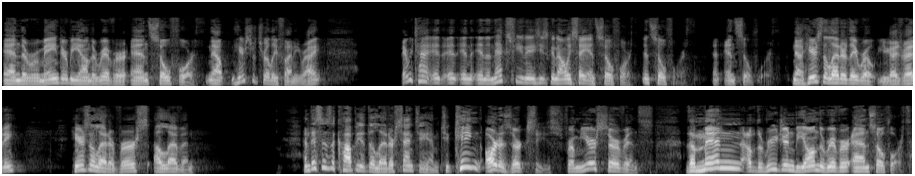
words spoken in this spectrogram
and the remainder beyond the river and so forth. Now, here's what's really funny, right? Every time, in, in, in the next few days, he's going to always say, and so forth, and so forth, and, and so forth. Now, here's the letter they wrote. You guys ready? Here's the letter, verse 11. And this is a copy of the letter sent to him. To King Artaxerxes, from your servants, the men of the region beyond the river, and so forth.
